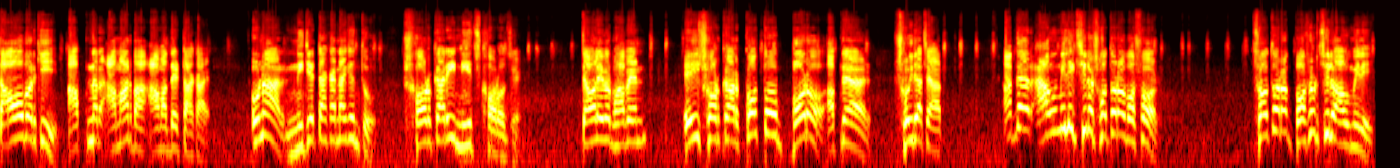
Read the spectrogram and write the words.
তাও আবার কি? আপনার, আমার বা আমাদের টাকায়। ওনার নিজের টাকা না কিন্তু সরকারি নিজ খরচে। তাহলে এবার ভাবেন, এই সরকার কত বড় আপনার স্বৈরাচার। আপনার আওয়ামী লীগ ছিল সতেরো বছর। সতেরো বছর ছিল আওয়ামী লীগ।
